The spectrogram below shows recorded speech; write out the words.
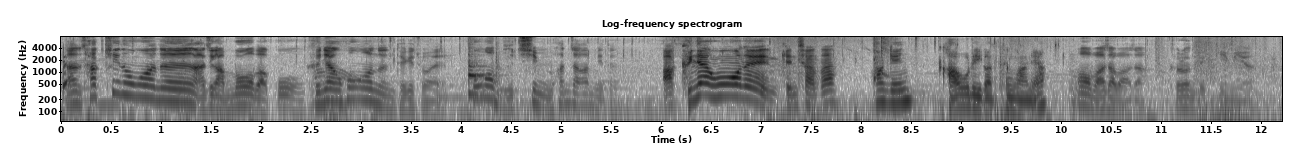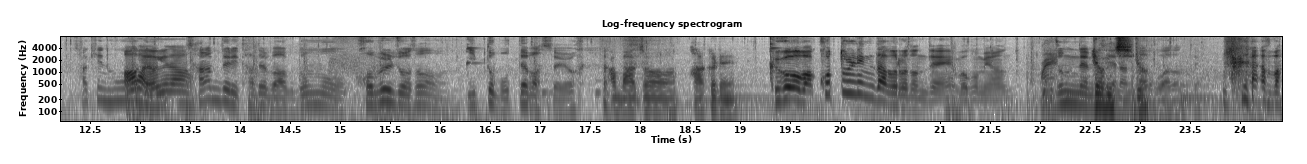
난 삭힌 홍어는 아직 안 먹어봤고 그냥 홍어는 되게 좋아해. 홍어 무침 환장합니다. 아 그냥 홍어는 괜찮아? 하긴 가오리 같은 거 아니야? 어 맞아 맞아. 그런 느낌이야. 사킨 홍어 아, 여기다. 사람들이 다들 막 너무 겁을 줘서 입도 못 대봤어요. 아 맞아. 아 그래. 그거 막 코 뚫린다 그러던데 먹으면. 오줌 냄새? 난다고 하던데 마-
